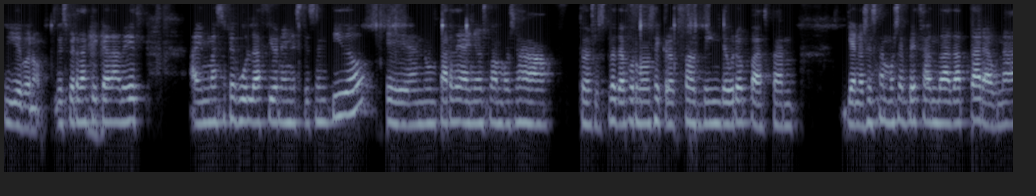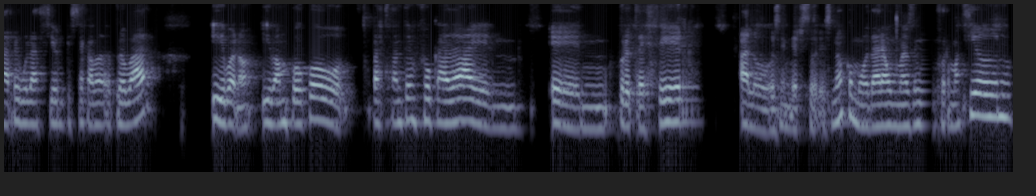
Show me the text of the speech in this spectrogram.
y bueno, es verdad que cada vez hay más regulación en este sentido. Eh, en un par de años vamos a, todas las plataformas de crowdfunding de Europa están, ya nos estamos empezando a adaptar a una regulación que se acaba de aprobar y bueno, iba un poco bastante enfocada en, en proteger a los inversores, ¿no? Como dar aún más información,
